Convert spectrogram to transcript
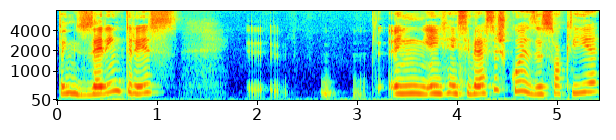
tenho zero interesse eh, em, em, em saber essas coisas. Eu só queria.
